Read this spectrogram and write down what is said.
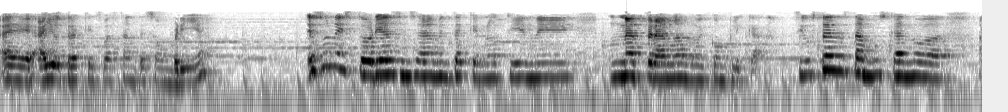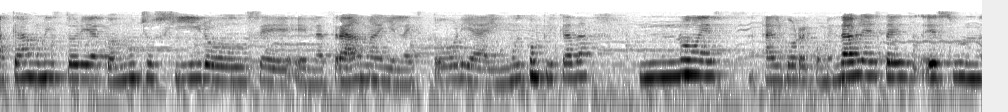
eh, hay otra que es bastante sombría. Es una historia, sinceramente, que no tiene una trama muy complicada. Si ustedes están buscando acá una historia con muchos giros eh, en la trama y en la historia y muy complicada, no es algo recomendable. Este es, es, un,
